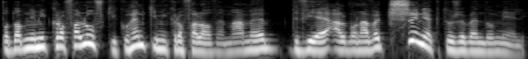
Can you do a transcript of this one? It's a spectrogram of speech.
Podobnie mikrofalówki, kuchenki mikrofalowe. Mamy dwie albo nawet trzy niektórzy będą mieli.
